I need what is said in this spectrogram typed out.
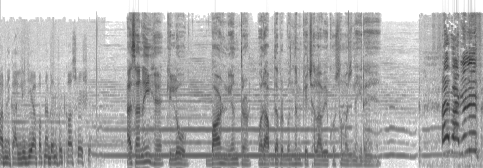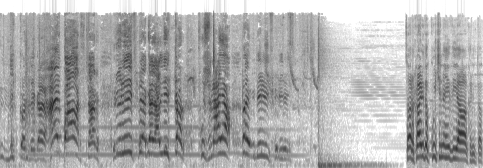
अब निकाल लीजिए आप अपना बेनिफिट कॉस्ट रेशियो ऐसा नहीं है कि लोग बाढ़ नियंत्रण और आपदा प्रबंधन के छलावे को समझ नहीं रहे हैं। रिलीफ लिख कर गया है बाढ़ सर! रिलीफ ले गया लिख कर। फुसलाया। रिलीफ रिलीफ सरकारी तो कुछ नहीं दिया आखिर तक।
